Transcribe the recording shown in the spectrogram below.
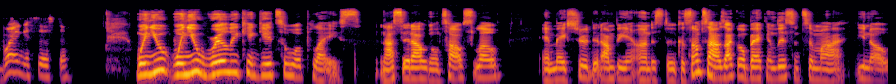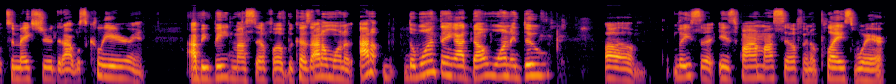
Bring it, sister. when you when you really can get to a place and i said i was gonna talk slow and make sure that i'm being understood because sometimes i go back and listen to my you know to make sure that i was clear and i be beating myself up because i don't want to i don't the one thing i don't want to do um lisa is find myself in a place where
